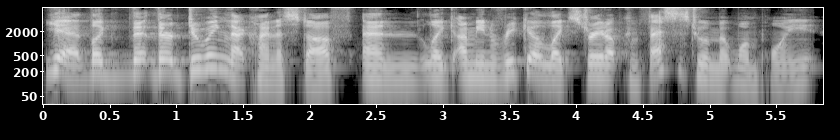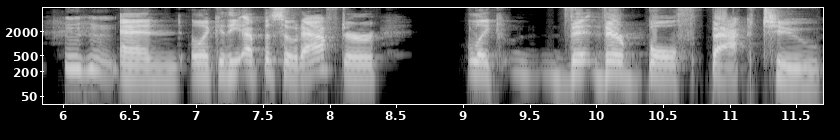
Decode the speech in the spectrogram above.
Yeah, like they're doing that kind of stuff, and like I mean, Rika like straight up confesses to him at one point, mm-hmm. and like the episode after, like they're both back to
